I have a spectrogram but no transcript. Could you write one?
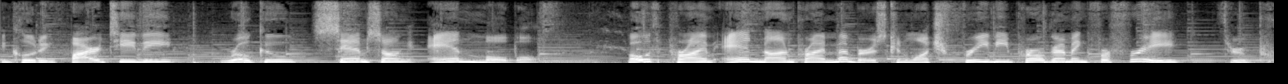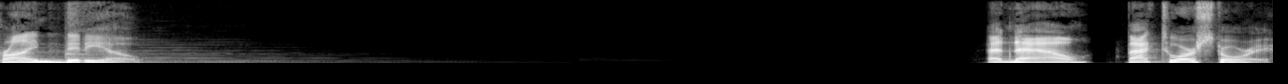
including Fire TV, Roku, Samsung, and mobile. Both Prime and non Prime members can watch Freevee programming for free through Prime Video. And now, back to our story.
